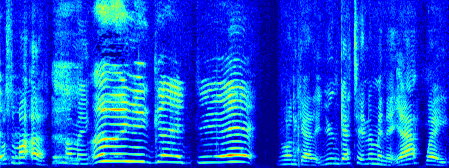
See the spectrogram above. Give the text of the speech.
What's the matter? Tell me. I wanna get it. You want to get it? You can get it in a minute, yeah? Wait.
